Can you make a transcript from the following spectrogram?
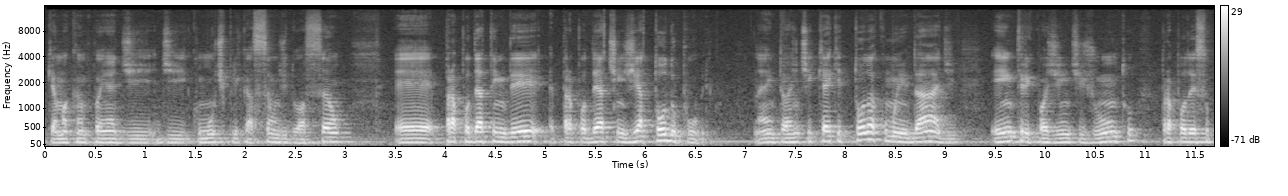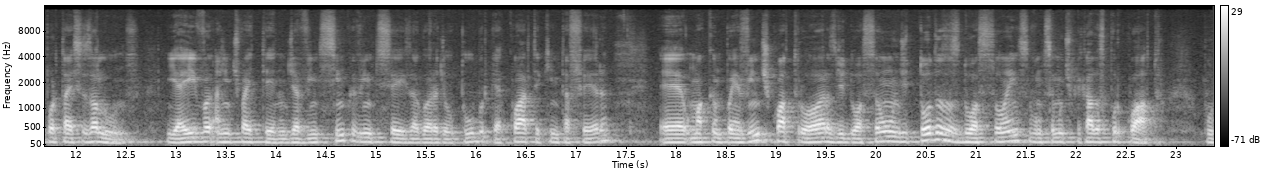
que é uma campanha de, de com multiplicação de doação, é, para poder atender, para poder atingir a todo o público. Né? Então a gente quer que toda a comunidade entre com a gente junto para poder suportar esses alunos. E aí a gente vai ter no dia 25 e 26 agora de outubro, que é quarta e quinta-feira, é uma campanha 24 horas de doação, onde todas as doações vão ser multiplicadas por quatro, por,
